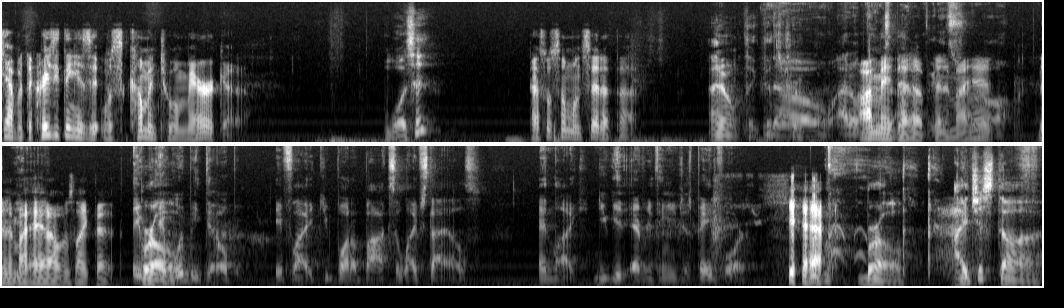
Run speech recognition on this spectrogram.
Yeah, but the crazy thing is, it was coming to America. Was it? That's what someone said. I thought. I don't think that's no, true. I don't. I think made so. that I up in my head. all. Then in my head, I was like that. It, Bro. it would be dope if like you bought a box of lifestyles and like you get everything you just paid for. Yeah. Bro, I just uh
